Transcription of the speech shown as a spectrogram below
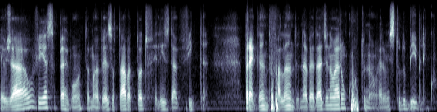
eu já ouvi essa pergunta uma vez, eu estava todo feliz da vida, pregando, falando. Na verdade, não era um culto, não, era um estudo bíblico.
